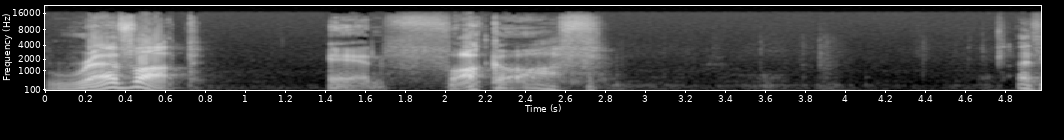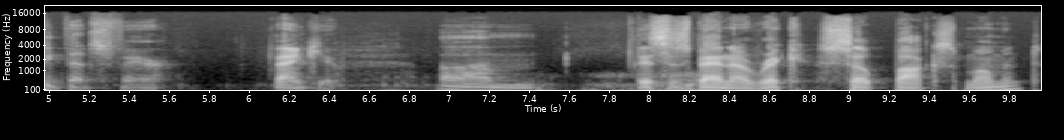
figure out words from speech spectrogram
rev up, and fuck off. I think that's fair. Thank you. Um, this has been a Rick Soapbox moment.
